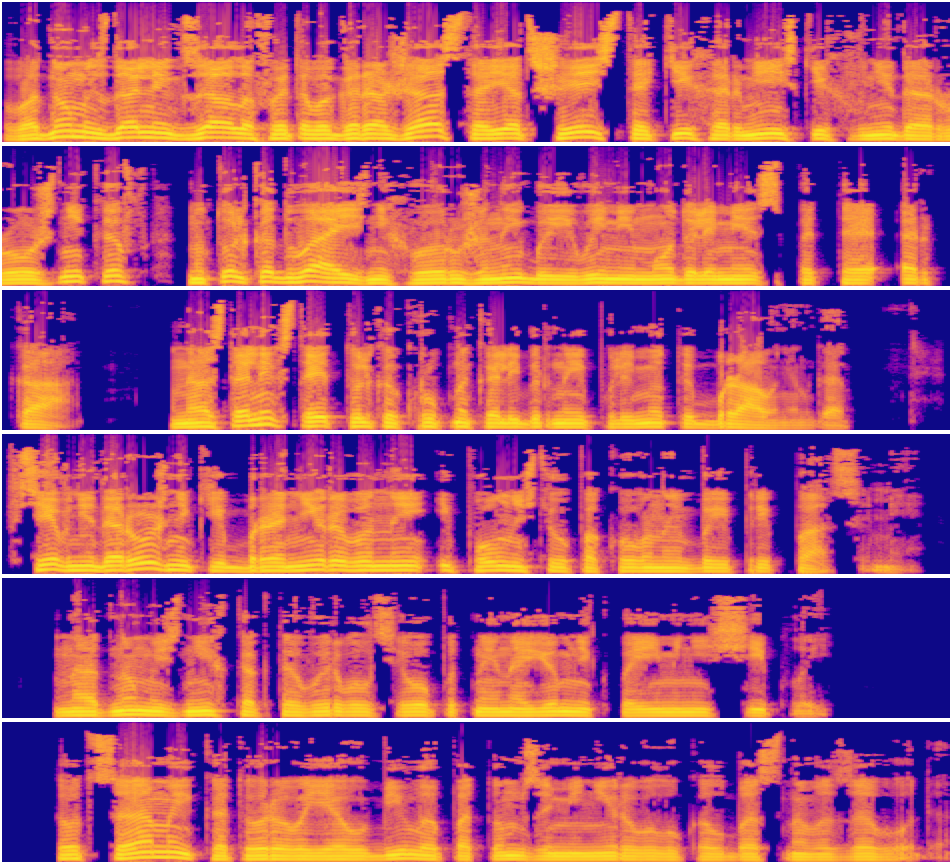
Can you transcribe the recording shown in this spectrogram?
В одном из дальних залов этого гаража стоят шесть таких армейских внедорожников, но только два из них вооружены боевыми модулями с ПТРК. На остальных стоят только крупнокалиберные пулеметы Браунинга. Все внедорожники бронированы и полностью упакованы боеприпасами. На одном из них как-то вырвался опытный наемник по имени Сиплый. Тот самый, которого я убил, а потом заминировал у колбасного завода.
